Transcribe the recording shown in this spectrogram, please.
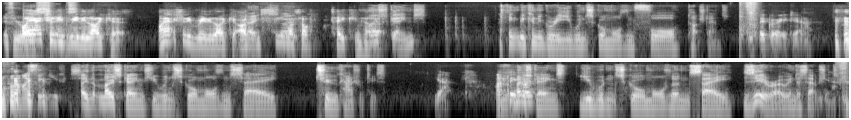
if you I actually six, really like it. I actually really like it. I Okay, can see so myself taking her. most games, I think we can agree you wouldn't score more than four touchdowns. agreed. Yeah, and I think you can say that most games you wouldn't score more than say two casualties. I And think most I, games you wouldn't score more than say zero interceptions.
